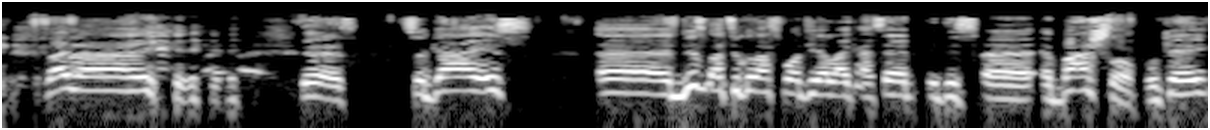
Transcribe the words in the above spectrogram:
Bye bye. yes. So guys, uh, this particular spot here, like I said, it is uh, a bar shop, okay?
